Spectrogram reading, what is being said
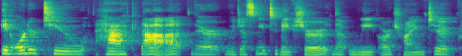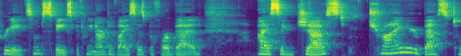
in order to hack that there we just need to make sure that we are trying to create some space between our devices before bed. I suggest trying your best to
